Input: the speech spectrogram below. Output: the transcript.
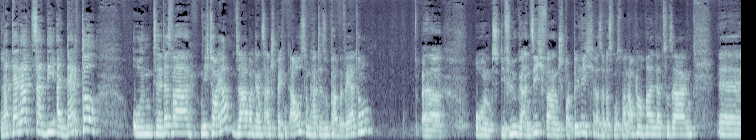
La Terrazza di Alberto und äh, das war nicht teuer, sah aber ganz ansprechend aus und hatte super Bewertung. Äh, und die Flüge an sich waren spottbillig, also das muss man auch nochmal dazu sagen. Äh,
